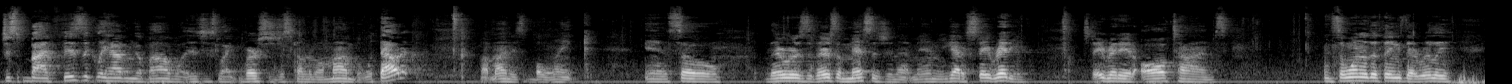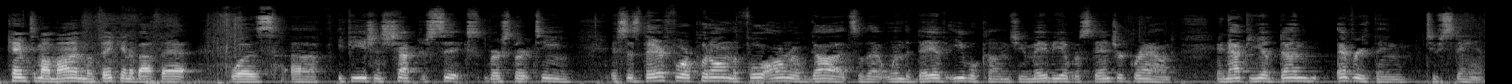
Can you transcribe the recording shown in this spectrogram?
just by physically having a Bible, it's just like verses just come to my mind. But without it, my mind is blank. And so there was there's a message in that man. You got to stay ready, stay ready at all times. And so one of the things that really came to my mind when thinking about that was uh, Ephesians chapter six, verse thirteen. It says, "Therefore, put on the full armor of God, so that when the day of evil comes, you may be able to stand your ground, and after you have done everything, to stand."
